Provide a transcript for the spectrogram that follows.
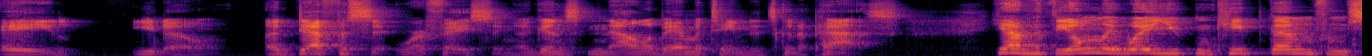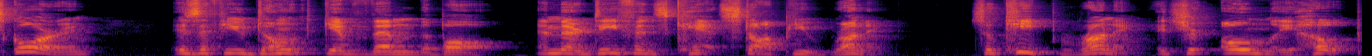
a, you know, a deficit we're facing against an Alabama team that's going to pass." Yeah, but the only way you can keep them from scoring is if you don't give them the ball, and their defense can't stop you running. So keep running. It's your only hope.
